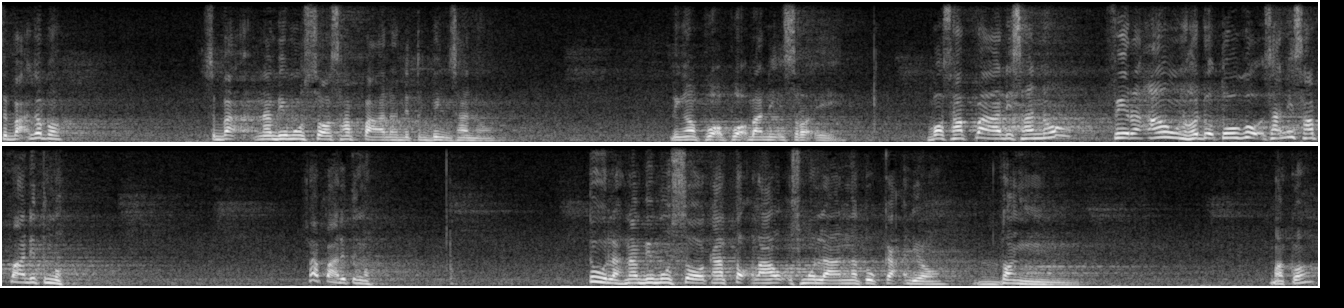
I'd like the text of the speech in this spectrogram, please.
Sebab apa? Sebab Nabi Musa sapa dah di tebing sana. Dengan puak-puak Bani Israel. Bos sapa di sana? Firaun hodok turuk sat ni siapa di tengah? Siapa di tengah? Itulah Nabi Musa katok lauk semula dengan tukak dia. Bang. Maka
